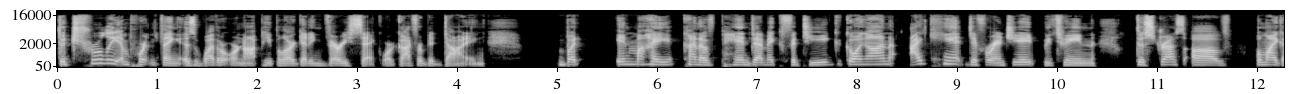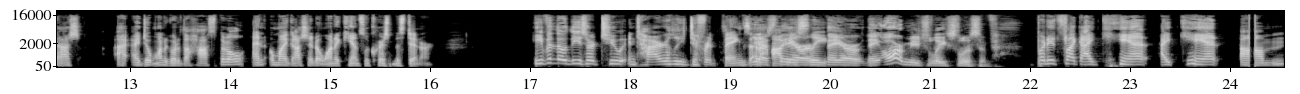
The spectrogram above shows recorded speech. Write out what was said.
the truly important thing is whether or not people are getting very sick or, God forbid, dying. But in my kind of pandemic fatigue going on, I can't differentiate between the stress of, oh my gosh, I, I don't want to go to the hospital, and oh my gosh, I don't want to cancel Christmas dinner. Even though these are two entirely different things, yes, they are obviously, they are they are mutually exclusive. But it's like I can't, I can't. Um,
